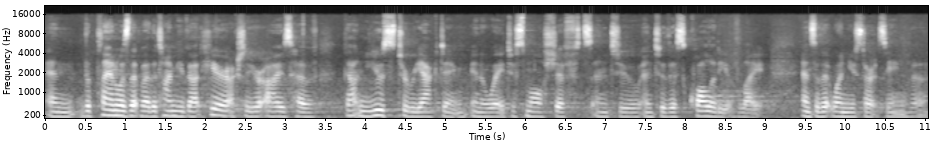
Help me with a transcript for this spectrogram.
and the plan was that by the time you got here, actually your eyes have gotten used to reacting in a way to small shifts and to, and to this quality of light. And so that when you start seeing the,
